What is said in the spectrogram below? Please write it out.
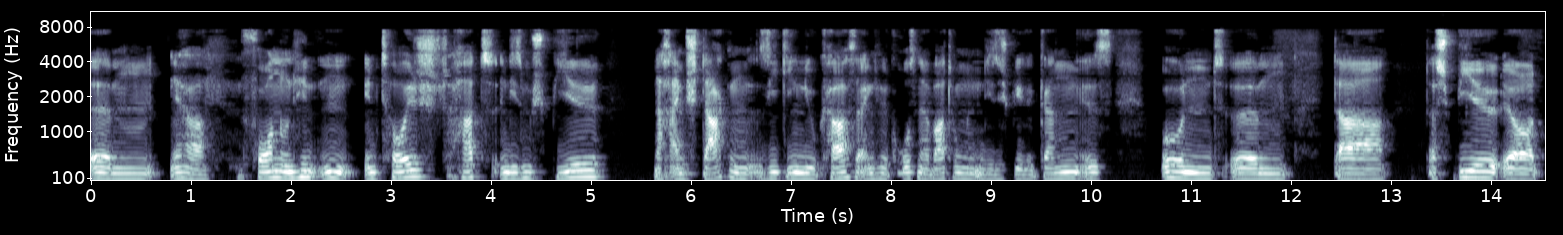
ähm, ja, vorne und hinten enttäuscht hat in diesem Spiel, nach einem starken Sieg gegen Newcastle eigentlich mit großen Erwartungen in dieses Spiel gegangen ist. Und ähm, da das Spiel ja,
